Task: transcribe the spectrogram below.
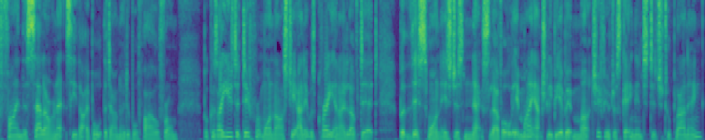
find the seller on Etsy that I bought the downloadable file from because I used a different one last year and it was great and I loved it. But this one is just next level. It might actually be a bit much if you're just getting into digital planning.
